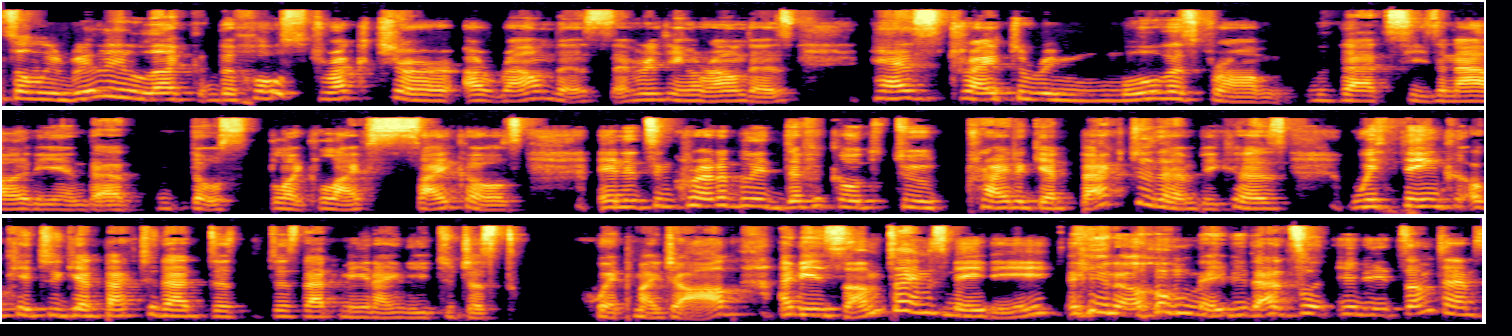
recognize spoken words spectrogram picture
so we really look the whole structure around us everything around us has tried to remove us from that seasonality and that those like life cycles. And it's incredibly difficult to try to get back to them because we think okay to get back to that does, does that mean i need to just quit my job. I mean, sometimes maybe, you know, maybe that's what you need sometimes,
